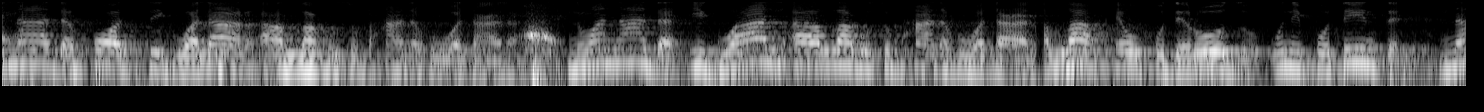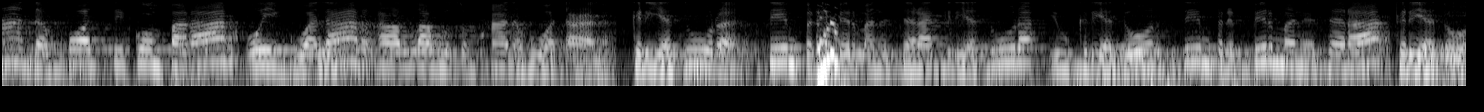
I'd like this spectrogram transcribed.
e nada pode se igualar a Allah subhanahu wa ta'ala. Não há nada igual a Allah subhanahu wa ta'ala. Allah é o poderoso, onipotente. Nada pode se comparar ou igualar a Allah subhanahu wa ta'ala. Criatura sempre permanecerá criatura e o Criador sempre permanecerá criador.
